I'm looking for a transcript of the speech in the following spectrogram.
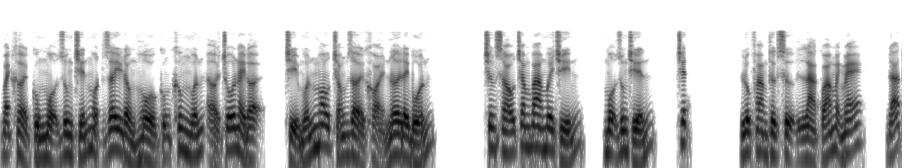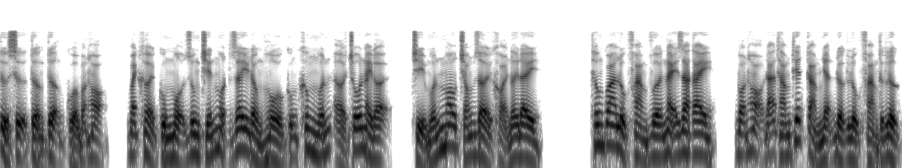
bạch khởi cùng mộ dung chiến một giây đồng hồ cũng không muốn ở chỗ này đợi, chỉ muốn mau chóng rời khỏi nơi đây bốn. Chương sáu trăm ba mươi chín, mộ dung chiến, chết. Lục phàm thực sự là quá mạnh mẽ, đã từ sự tưởng tượng của bọn họ, bạch khởi cùng mộ dung chiến một giây đồng hồ cũng không muốn ở chỗ này đợi, chỉ muốn mau chóng rời khỏi nơi đây. Thông qua lục phàm vừa nãy ra tay, bọn họ đã thám thiết cảm nhận được lục phàm thực lực,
